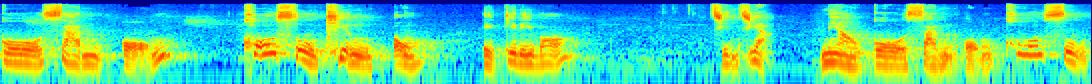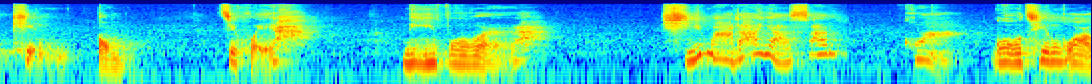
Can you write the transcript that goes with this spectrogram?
歌山王，可使轻动，会记哩无？真正妙高山王，可使轻动。即回啊，尼泊尔啊，喜马拉雅山，看五千外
